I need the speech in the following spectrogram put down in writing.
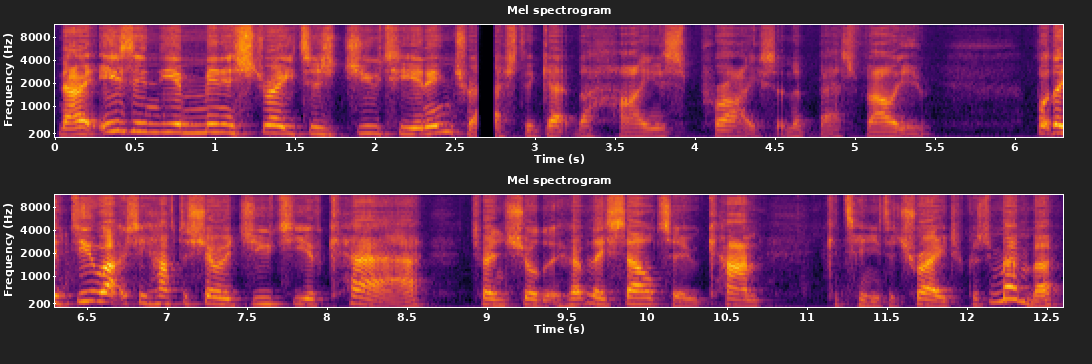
Now it is in the administrator's duty and interest to get the highest price and the best value. But they do actually have to show a duty of care to ensure that whoever they sell to can continue to trade. Because remember,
